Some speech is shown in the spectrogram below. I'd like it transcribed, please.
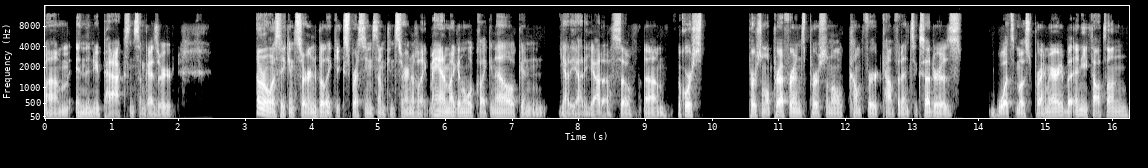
um, in the new packs. And some guys are I don't want to say concerned, but like expressing some concern of like, man, am I going to look like an elk and yada yada yada. So, um, of course, personal preference, personal comfort, confidence, etc., is what's most primary. But any thoughts on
